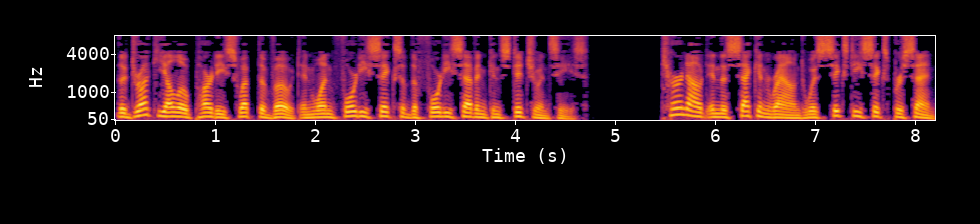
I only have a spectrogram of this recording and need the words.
The Druk Yellow Party swept the vote and won 46 of the 47 constituencies. Turnout in the second round was 66%,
